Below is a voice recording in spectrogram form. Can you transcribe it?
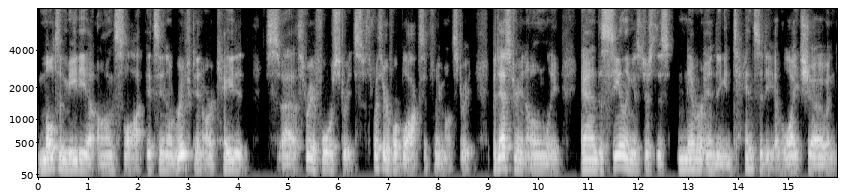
multimedia onslaught, it's in a roofed in arcaded uh, three or four streets, for three or four blocks of Fremont Street, pedestrian only. And the ceiling is just this never ending intensity of light show and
